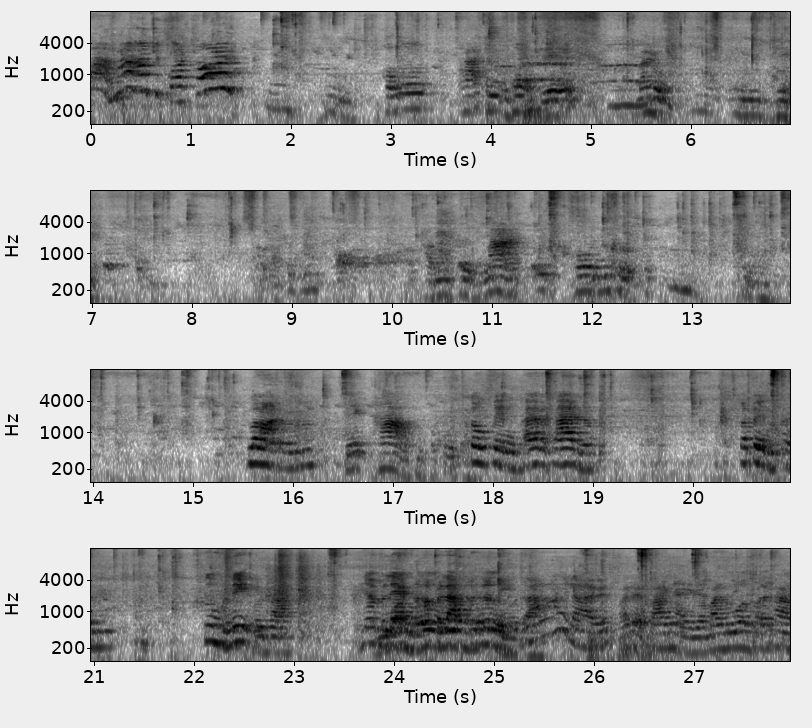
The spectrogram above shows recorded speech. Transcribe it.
ป้ามาเอาสิกอดช่อยคงพาถึงหกเยอะไม่รู้ทำถึงมากคนคือว่าเจ็ดห้าวคือพูดต้องเป็นพระประธานเนาะก็เป็นอันคือมือนนี่เวลาย่ามาแรกนะไปรับมันนั่นนี่หลายหลายเว้ยมาแต่ป้าใหญ่แล้วมาร่วมมาทาง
